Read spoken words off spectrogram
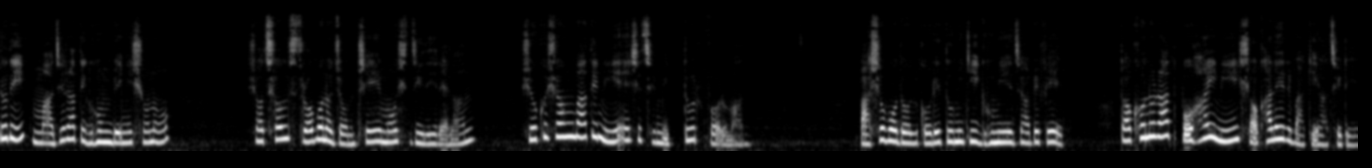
যদি মাঝরাতে ঘুম ভেঙে শোনো সচল শ্রবণ যন্ত্রে মসজিদের এলান। সুখ সংবাদে নিয়ে এসেছে মৃত্যুর ফরমান পাশবদল করে তুমি কি ঘুমিয়ে যাবে ফের? তখনও রাত পোহায়নি, সকালের বাকি আছে ঢের।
